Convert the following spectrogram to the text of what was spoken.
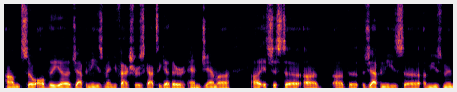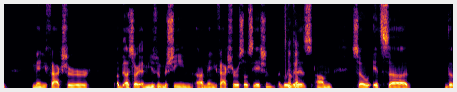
Um, so all the uh, Japanese manufacturers got together, and JAMMA, uh, it's just uh, uh, uh, the the Japanese uh, amusement manufacturer, sorry, amusement machine uh, manufacturer association, I believe Okay. it is. Um, so it's uh, the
